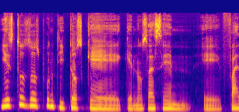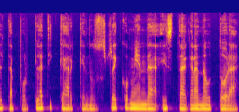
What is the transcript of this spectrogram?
Y estos dos puntitos que, que nos hacen eh, falta por platicar, que nos recomienda esta gran autora,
